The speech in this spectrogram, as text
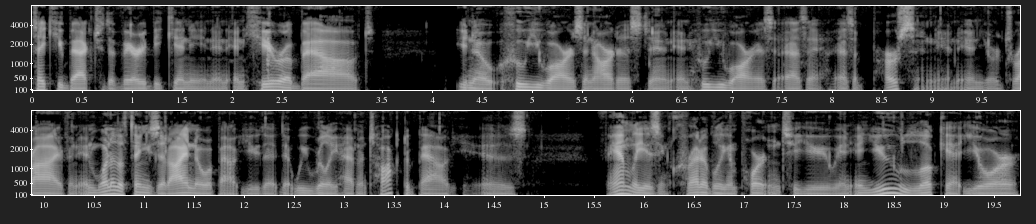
take you back to the very beginning and, and hear about you know who you are as an artist and, and who you are as a, as a as a person and, and your drive. And, and one of the things that I know about you that, that we really haven't talked about is family is incredibly important to you. And, and you look at your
